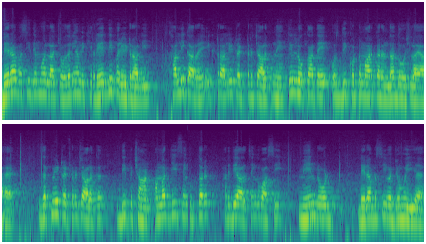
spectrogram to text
ਡੇਰਾ ਬਸੀ ਦੇ ਮੁਹੱਲਾ ਚੌਧਰੀਆਂ ਵਿਖੇ ਰੇਤ ਦੀ ਭਰੀ ਟਰਾਲੀ ਖਾਲੀ ਕਰ ਰਹੇ ਇੱਕ ਟਰਾਲੀ ਟਰੈਕਟਰ ਚਾਲਕ ਨੇ ਤਿੰਨ ਲੋਕਾਂ ਤੇ ਉਸ ਦੀ ਕੁੱਟਮਾਰ ਕਰਨ ਦਾ ਦੋਸ਼ ਲਾਇਆ ਹੈ। ਜ਼ਖਮੀ ਟਰੈਕਟਰ ਚਾਲਕ ਦੀ ਪਛਾਣ ਅਮਰਜੀਤ ਸਿੰਘ, ਪੁੱਤਰ ਹਰਦਿਆਲ ਸਿੰਘ ਵਾਸੀ, ਮੇਨ ਰੋਡ ਡੇਰਾਬੱਸੀ ਵਜੋਂ ਹੋਈ ਹੈ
